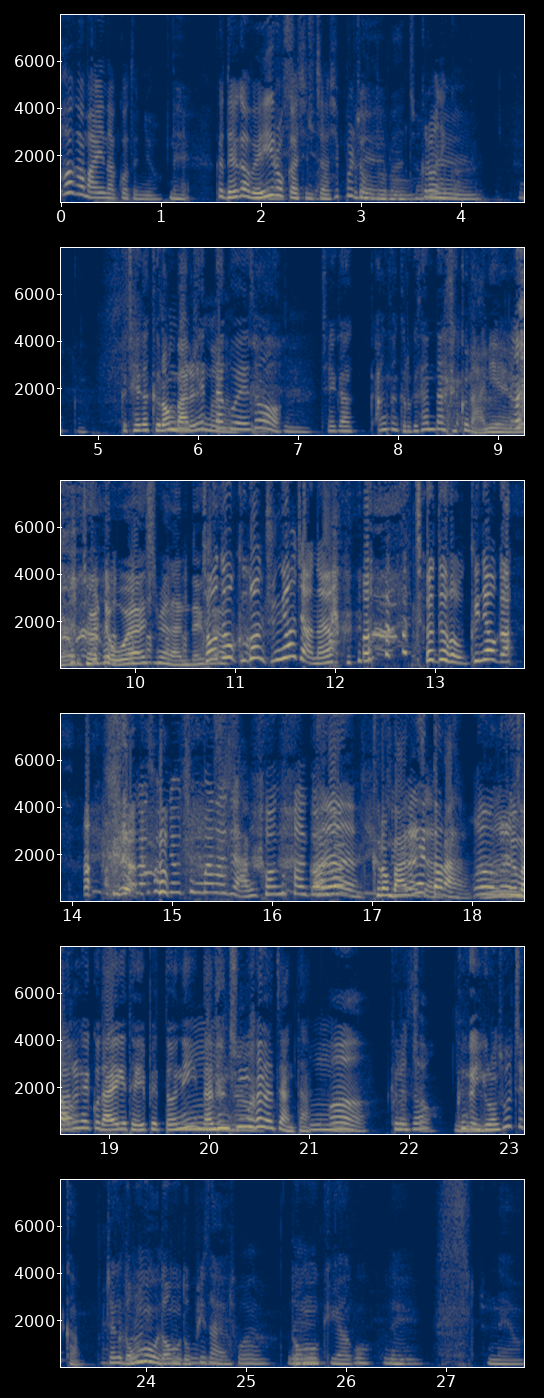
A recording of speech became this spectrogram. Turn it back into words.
화가 많이 났거든요. 네. 그 내가 왜 이럴까 진짜 싶을 그래, 정도로. 맞아. 그러니까. 네. 그 제가 그런 말을. 했다고 해서 네. 제가 항상 그렇게 산다는 건 아니에요. 절대 오해하시면 안 되고요. 저도 그건 중요하지 않아요. 저도 그녀가 그녀가 성령 충만하지 않거나 네. 그런 말을 했더라. 않다. 어, 그 그렇죠. 말을 했고 나에게 대입했더니 음. 나는 충만하지 않다. 음. 어, 그래서 그렇죠. 그러니까 이런 솔직함. 제가 너무 그러니까 너무 높이 사요. 좋아요. 너무 네. 귀하고 네 음. 좋네요.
